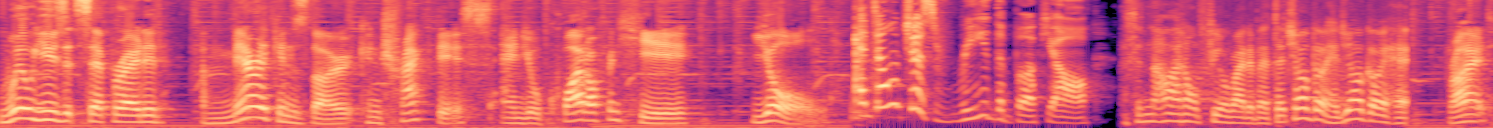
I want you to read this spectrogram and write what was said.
We'll use it separated. Americans, though, contract this, and you'll quite often hear y'all, And don't just read the book, y'all. I said, no, I don't feel right about that. Y'all go ahead. Y'all go ahead. right?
